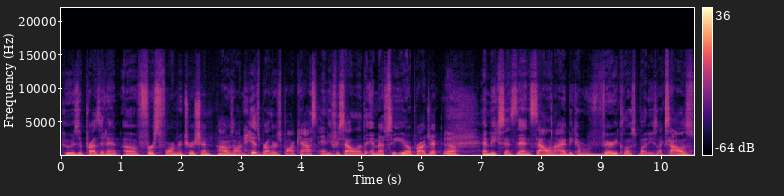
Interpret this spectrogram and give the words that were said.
who is the president of 1st Phorm Nutrition, I was Mhm. on his brother's podcast, Andy Frisella, the MFCEO project. Yeah. And be, since then, Sal and I have become very close buddies. Like Sal is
